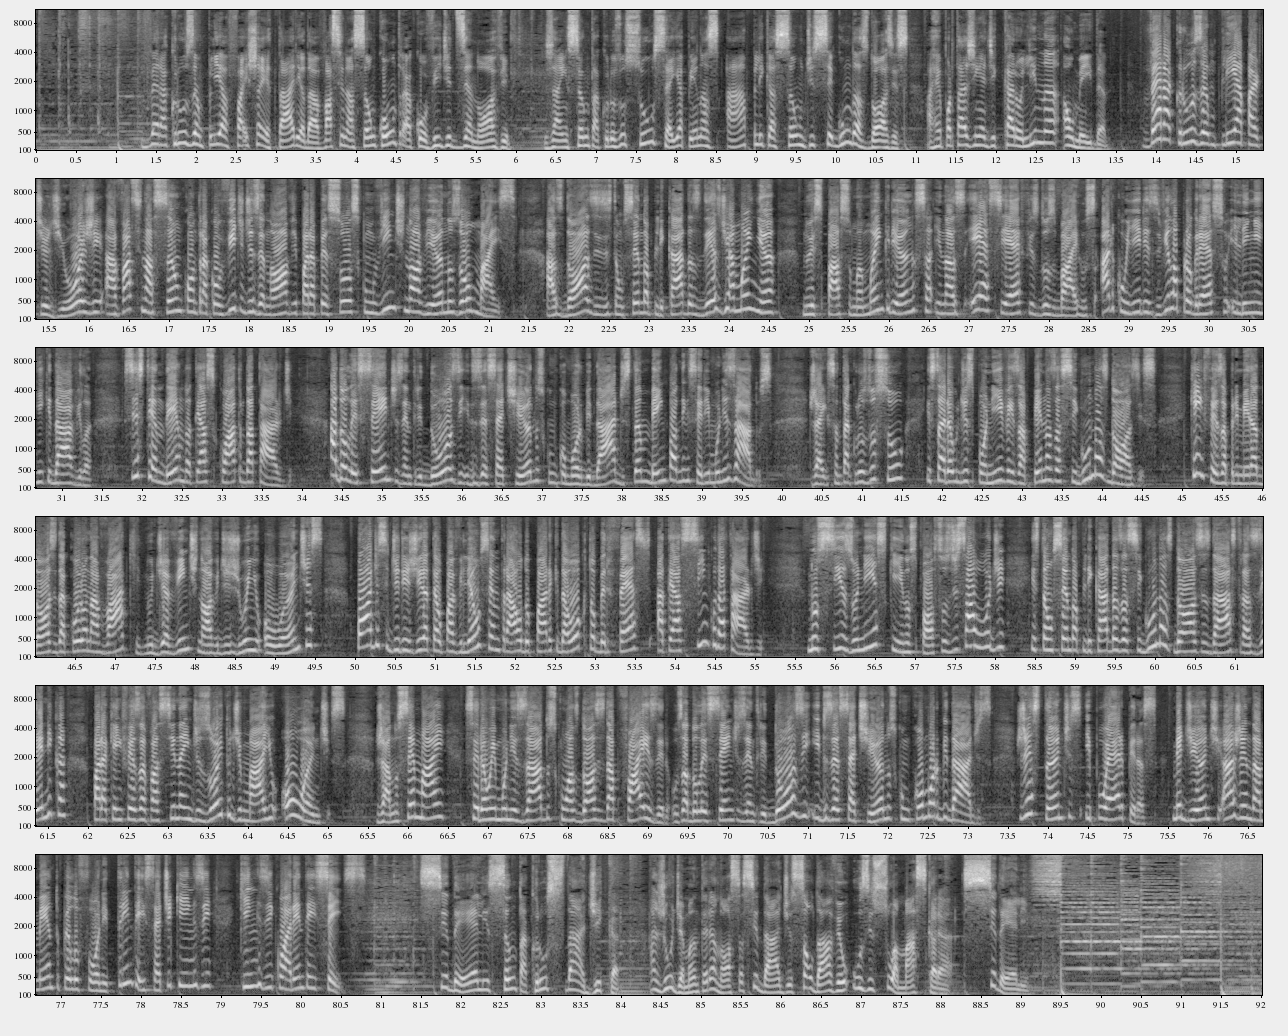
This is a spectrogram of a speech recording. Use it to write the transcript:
Veracruz amplia a faixa etária da vacinação contra a Covid-19. Já em Santa Cruz do Sul, segue apenas a aplicação de segundas doses. A reportagem é de Carolina Almeida. Veracruz amplia a partir de hoje a vacinação contra a Covid-19 para pessoas com 29 anos ou mais. As doses estão sendo aplicadas desde amanhã no espaço Mamãe Criança e nas ESFs dos bairros Arco-Íris, Vila Progresso e Linha Henrique Dávila, se estendendo até as 4 da tarde. Adolescentes entre 12 e 17 anos com comorbidades também podem ser imunizados. Já em Santa Cruz do Sul, estarão disponíveis apenas as segundas doses. Quem fez a primeira dose da Coronavac no dia 29 de junho ou antes, pode se dirigir até o pavilhão central do Parque da Oktoberfest até às 5 da tarde. No CIS Unisc e nos postos de saúde estão sendo aplicadas as segundas doses da AstraZeneca para quem fez a vacina em 18 de maio ou antes. Já no SEMAI, serão imunizados com as doses da Pfizer os adolescentes entre 12 e 17 anos com comorbidades, gestantes e puérperas, mediante agendamento pelo fone 3715 1546. CDL Santa Cruz dá a dica. Ajude a manter a nossa cidade saudável, use sua máscara. CDL.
